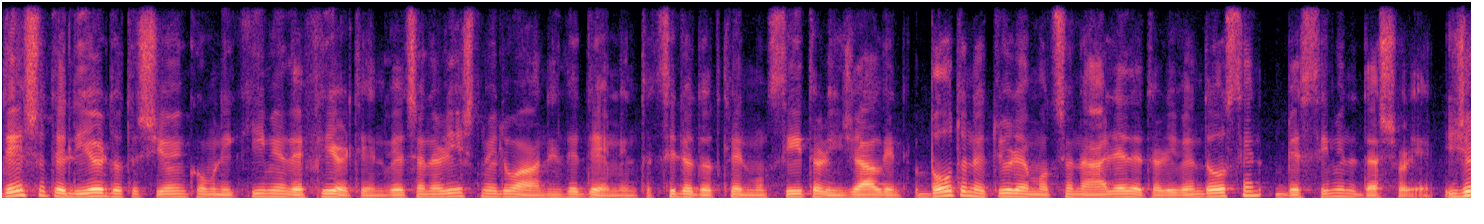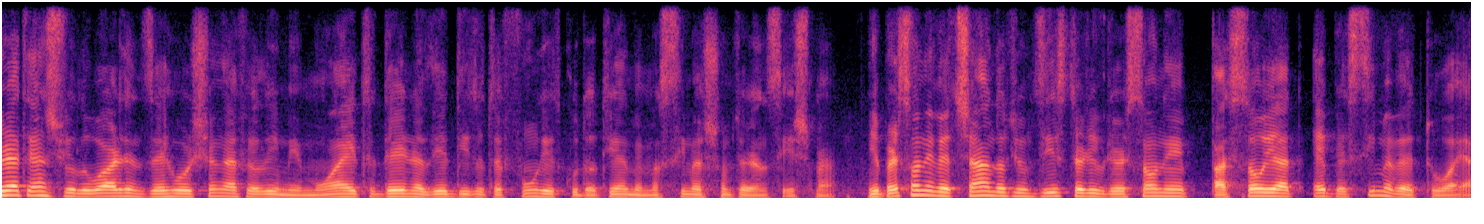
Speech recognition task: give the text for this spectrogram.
Deshët e lirë do të shijojnë komunikimin dhe flirtin, veçanërisht me Luanin dhe Demin, të cilët do të kenë mundësi të ringjallin botën e tyre emocionale dhe të rivendosin besimin në dashuri. Gjërat janë zhvilluar dhe nxehur që nga fillimi i muajit deri në dhjetë ditët e fundit ku do të jenë me mësime shumë të rëndësishme. Një person i veçantë do t'ju nxisë të rivlerësoni pasojat e besimeve tuaja,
